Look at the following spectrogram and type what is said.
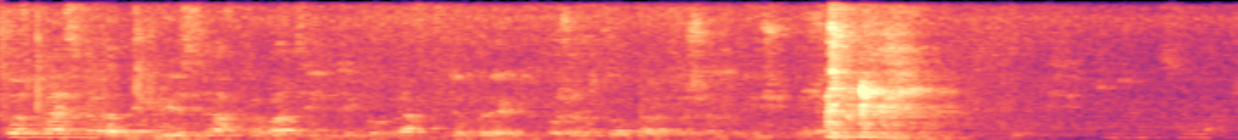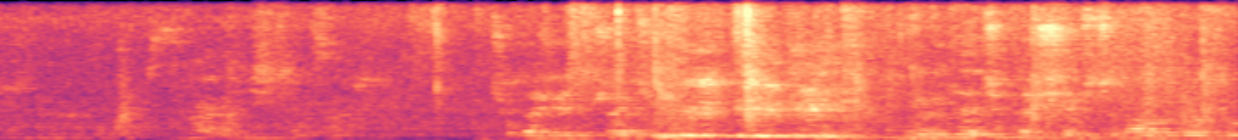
Kto z Państwa radnych jest za wprowadzeniem tej poprawki do projektu porządku obrad? Proszę o podniesienie ręki. Czy ktoś jest przeciw? Nie widzę, czy ktoś się wstrzymał od głosu.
